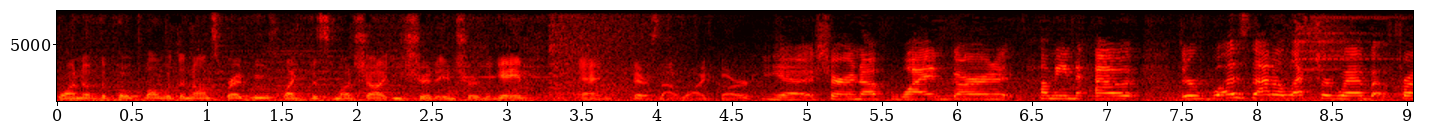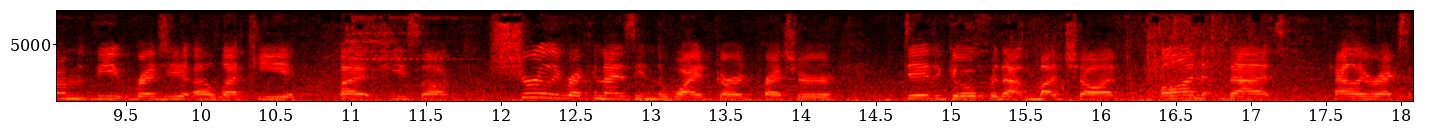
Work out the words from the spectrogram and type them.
one of the Pokemon with a non-spread move, like this Mudshot, you should ensure the game, and there's that Wide Guard. Yeah, sure enough, Wide Guard coming out. There was that Electro Web from the Reggie Regieleki, but Jiseok surely recognizing the Wide Guard pressure, did go for that Mud Shot on that Calyrex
